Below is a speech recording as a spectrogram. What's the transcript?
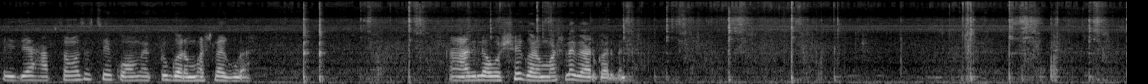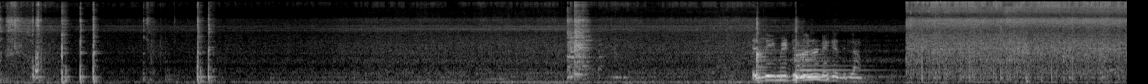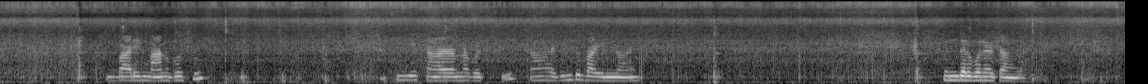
এই যে হাফ চামচের চেয়ে কম একটু গরম মশলার গুঁড়া। কাঁড়া দিলে অবশ্যই গরম মশলা ব্যবহার করবেন। দুই মিনিটের জন্য ঢেকে দিলাম। বাড়ির মান কচু দিয়ে কাঁকড়া রান্না করছি। কাঁকড়া কিন্তু বাড়ির নয়। সুন্দরবনের কাঁকড়া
